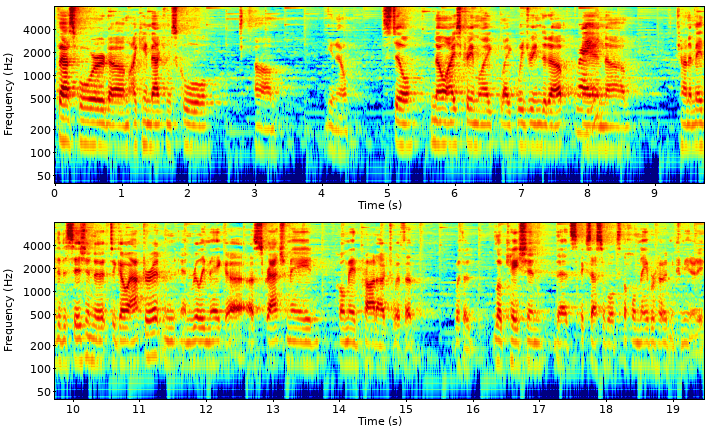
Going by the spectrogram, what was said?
Fast forward, um, I came back from school. Um, you know, still no ice cream like like we dreamed it up, Right. and um, kind of made the decision to, to go after it and, and really make a, a scratch-made homemade product with a with a location that's accessible to the whole neighborhood and community.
